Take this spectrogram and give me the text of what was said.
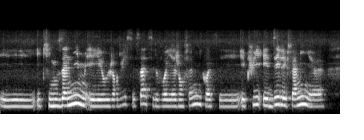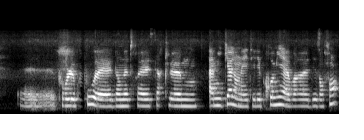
euh, et, qui nous anime. Et aujourd'hui, c'est ça, c'est le voyage en famille, quoi. Et puis, aider les familles. pour le coup, dans notre cercle amical, on a été les premiers à avoir euh, des enfants.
